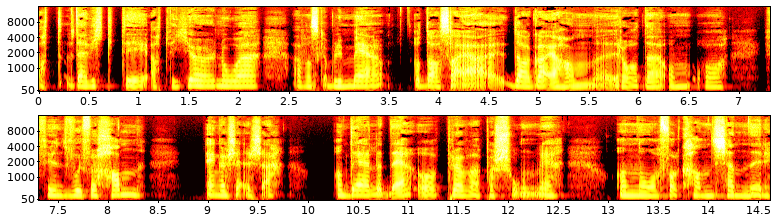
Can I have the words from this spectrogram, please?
At det er viktig at vi gjør noe, at man skal bli med. Og da, jeg, da ga jeg han rådet om å finne ut hvorfor han engasjerer seg. Og dele det, og prøve å være personlig og nå folk han kjenner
